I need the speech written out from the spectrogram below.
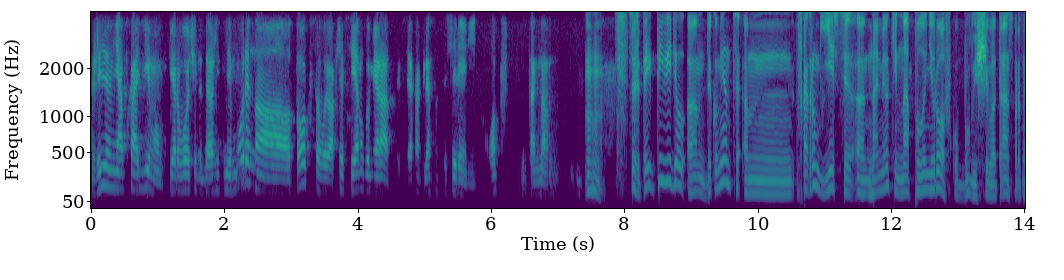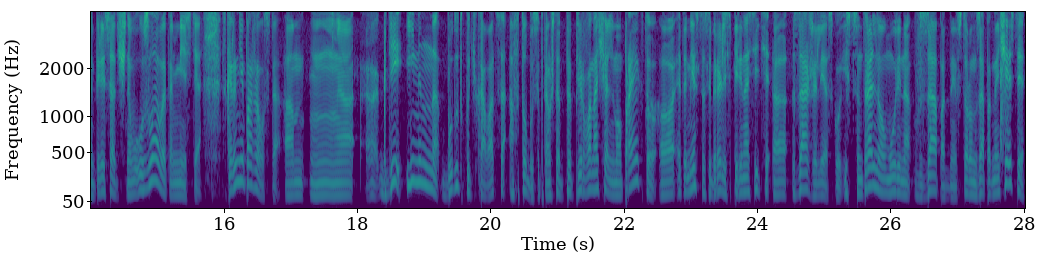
жизненно необходимым. В первую очередь для жителей Мурина, Токсова и вообще всей агломерации, всех окрестных поселений. Вот тогда Слушай, ты, ты видел э, документ, э, в котором есть э, намеки на планировку будущего транспортно-пересадочного узла в этом месте. Скажи мне, пожалуйста, э, э, где именно будут кучковаться автобусы? Потому что по первоначальному проекту э, это место собирались переносить э, за железку из центрального Мурина в западное, в сторону западной части,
